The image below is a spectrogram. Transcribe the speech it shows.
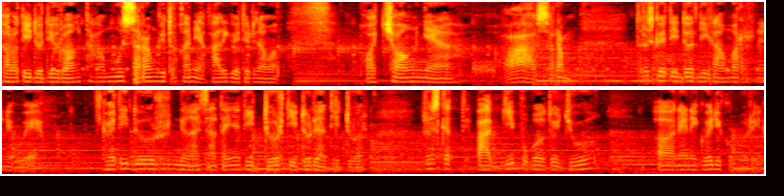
kalau tidur di ruang tamu serem gitu kan ya kali gue tidur sama pocongnya. Wah serem. Terus gue tidur di kamar nenek gue gue tidur dengan santainya tidur tidur dan tidur. Terus ke pagi pukul 7 uh, eh, nenek gue dikuburin.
